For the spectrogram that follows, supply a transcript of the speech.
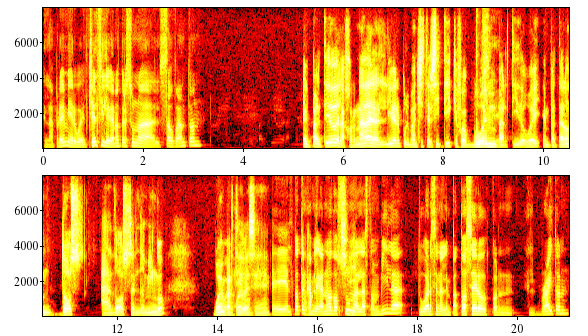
en la Premier, güey. El Chelsea le ganó 3-1 al Southampton. El partido de la jornada era el Liverpool-Manchester City, que fue buen partido, güey. Empataron 2 a 2 el domingo. Buen, partido ese, ¿eh? ¿eh? El Tottenham le ganó 2-1 al Aston Villa. Tu Arsenal empató a 0 con el Brighton.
